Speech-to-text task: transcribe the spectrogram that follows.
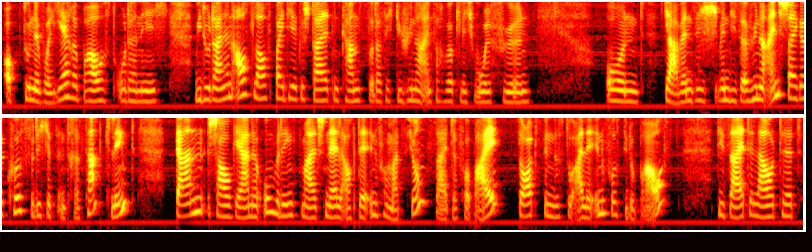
ob du eine Voliere brauchst oder nicht, wie du deinen Auslauf bei dir gestalten kannst, sodass sich die Hühner einfach wirklich wohlfühlen. Und ja, wenn sich, wenn dieser Hühnereinsteigerkurs für dich jetzt interessant klingt, dann schau gerne unbedingt mal schnell auf der Informationsseite vorbei. Dort findest du alle Infos, die du brauchst. Die Seite lautet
